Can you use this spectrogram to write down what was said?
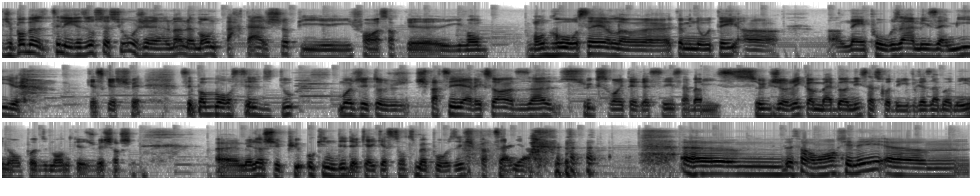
j'ai pas besoin. Tu sais, les réseaux sociaux, généralement, le monde partage ça, puis ils font en sorte qu'ils vont, vont grossir leur euh, communauté en, en imposant à mes amis euh, qu'est-ce que je fais? C'est pas mon style du tout. Moi, je suis parti avec ça en disant ceux qui seront intéressés, ça va. Ceux que j'aurai comme abonnés, ça sera des vrais abonnés, non pas du monde que je vais chercher. Euh, mais là, je n'ai plus aucune idée de quelle question tu m'as posée. Je suis parti ailleurs. Euh, on va enchaîner. Euh,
